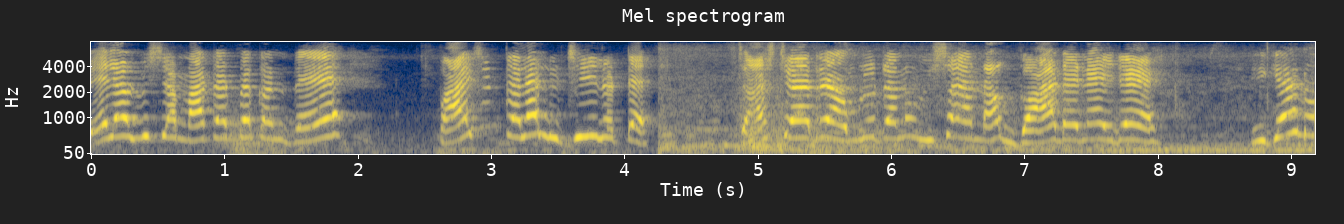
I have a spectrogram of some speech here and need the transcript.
ಬೇರೆಯವ್ರ ವಿಷಯ ಮಾತಾಡ್ಬೇಕಂದ್ರೆ ಪಾಯಸದ ತಲೆ ರುಚಿ ಇರುತ್ತೆ ಜಾಸ್ತಿ ಆದ್ರೆ ಅಮೃತನು ವಿಷ ಅನ್ನೋ ಗಾರ್ಡನೇ ಇದೆ ಈಗೇನು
